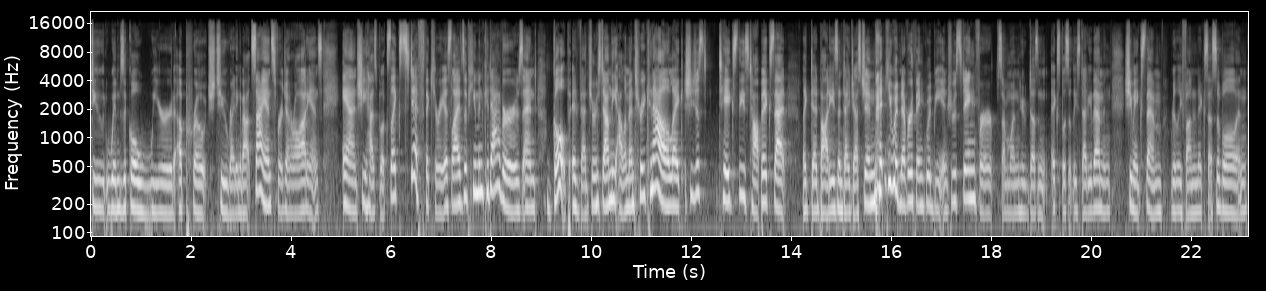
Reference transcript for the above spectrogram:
astute, whimsical, weird approach to writing about science for a general audience. And she has books like Stiff, The Curious Lives of Human Cadavers, and Gulp, Adventures Down the Alimentary Canal. Like, she just takes these topics that like dead bodies and digestion that you would never think would be interesting for someone who doesn't explicitly study them and she makes them really fun and accessible and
